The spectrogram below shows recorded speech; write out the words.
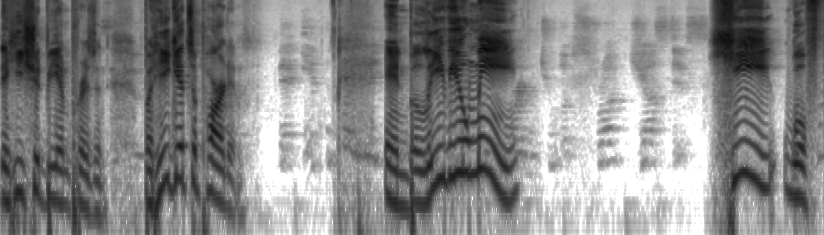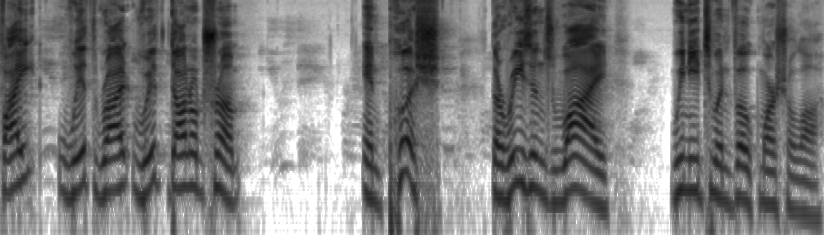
that he should be in prison. But he gets a pardon. And believe you me, he will fight with Rod, with Donald Trump and push the reasons why we need to invoke martial law.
